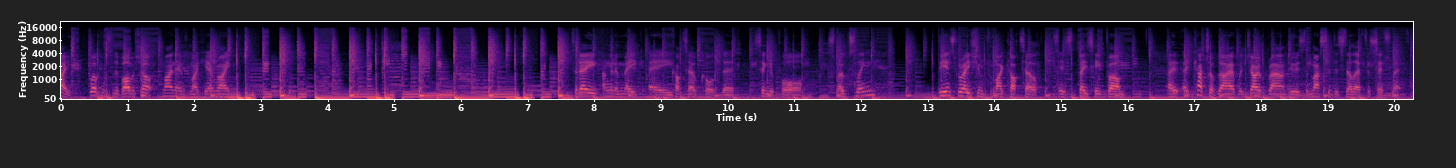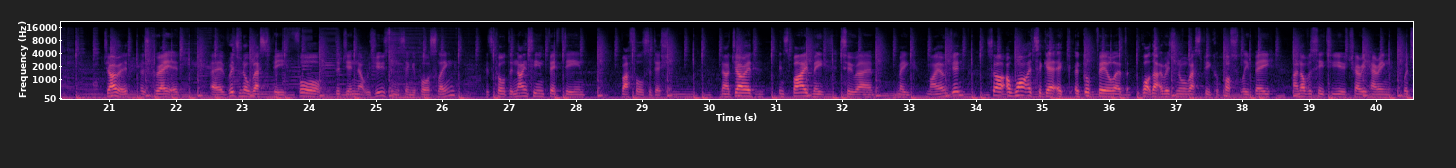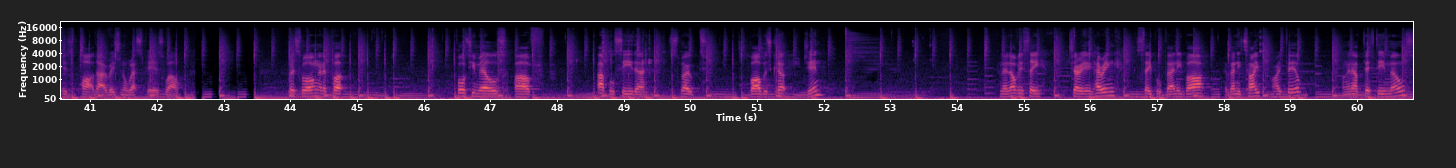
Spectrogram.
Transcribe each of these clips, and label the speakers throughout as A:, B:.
A: Hi, welcome to the barbershop. My name is Mikey Enright. Today I'm going to make a cocktail called the Singapore Smoke Sling. The inspiration for my cocktail is basically from a, a catch-up that I had with Jared Brown, who is the master distiller for Sipsmith. Jared has created an original recipe for the gin that was used in the Singapore Sling. It's called the 1915 Raffles Edition. Now Jared inspired me to uh, make my own gin, so I wanted to get a, a, good feel of what that original recipe could possibly be, and obviously to use cherry Heering, which is part of that original recipe as well. First of all, I'm going to put 40 mils of apple cider smoked barber's cut gin. And then obviously cherry Heering, staple for any bar of any type, I feel. I'm to have 15 mils.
